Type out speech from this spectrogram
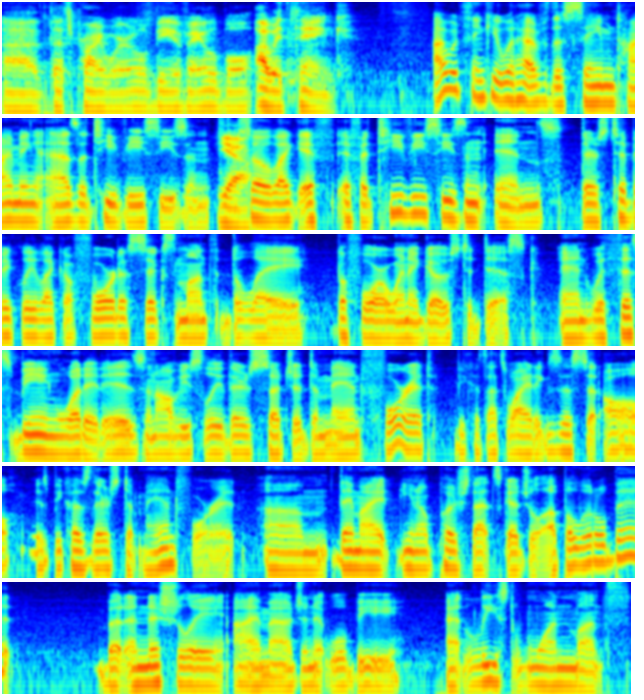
Uh, that's probably where it will be available, I would think. I would think it would have the same timing as a TV season. Yeah. So like if if a TV season ends, there's typically like a 4 to 6 month delay before when it goes to disc. And with this being what it is and obviously there's such a demand for it because that's why it exists at all is because there's demand for it. Um they might, you know, push that schedule up a little bit, but initially I imagine it will be at least 1 month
